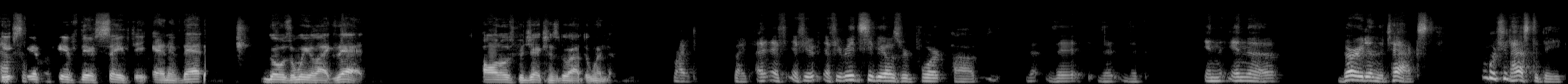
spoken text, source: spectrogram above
i- if, absolutely if there's safety and if that goes away like that all those projections go out the window right right. If, if you if you read CBO's report, uh, the, the, the, in in the buried in the text, which it has to be,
